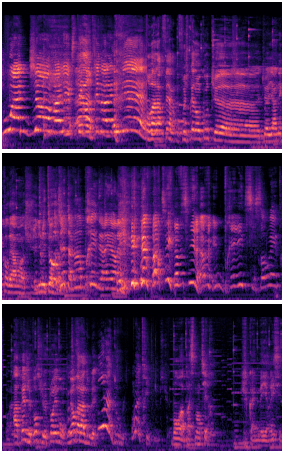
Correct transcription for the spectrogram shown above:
One job, Alex, t'es rentré dans la lumière On va la refaire. Faut que je prenne en compte que euh, qu'il y a un écran derrière moi. Je suis limité. que t'avais un pré derrière. Il est parti comme s'il avait une prairie de 600 mètres. Après, je pense que le plan est bon, mais on va la doubler. On la double, on la triple. monsieur. Bon, on va pas se mentir. Je suis quand même meilleur ici.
